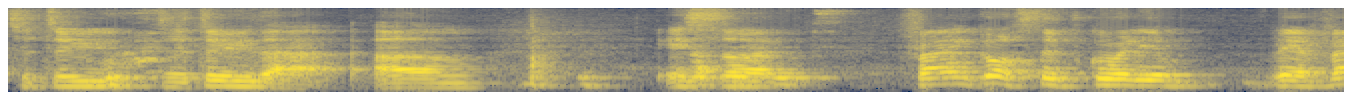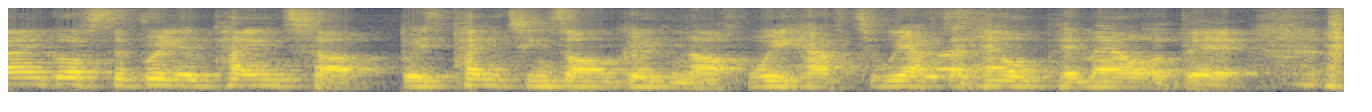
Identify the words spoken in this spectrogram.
to do to do that. Um, it's like Van Gogh's a brilliant yeah, Van Gogh's a brilliant painter, but his paintings aren't good enough. We have to we have to help him out a bit.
